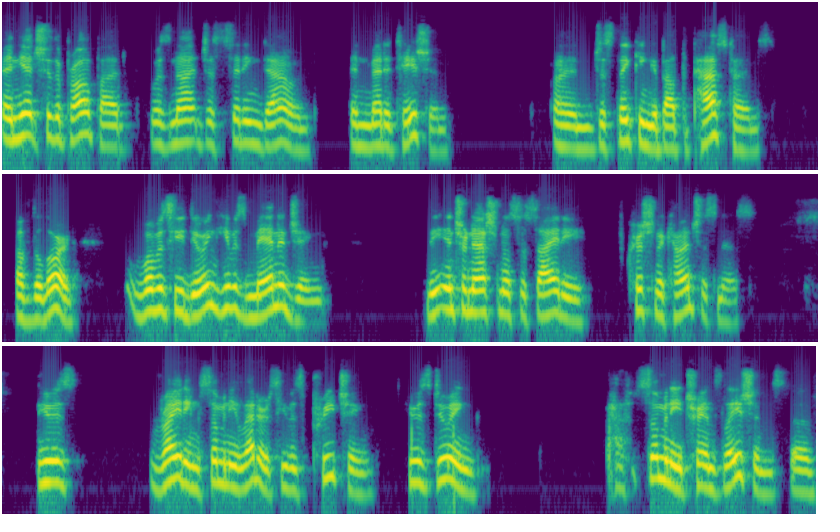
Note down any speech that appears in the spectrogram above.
And yet Srila Prabhupada was not just sitting down in meditation and just thinking about the pastimes of the Lord. What was he doing? He was managing the International Society of Krishna Consciousness. He was writing so many letters, he was preaching, he was doing so many translations of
